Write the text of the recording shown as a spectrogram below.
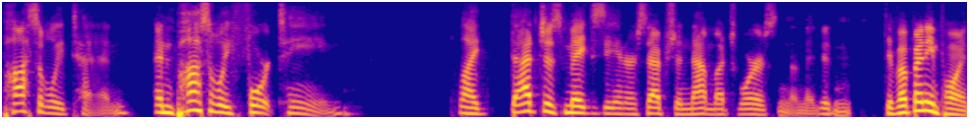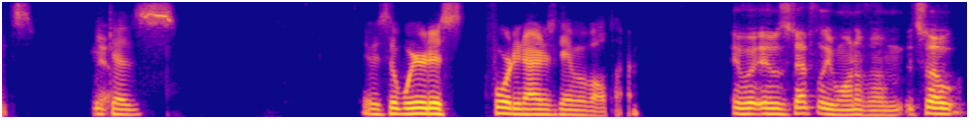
possibly 10 and possibly 14. Like that just makes the interception that much worse. And then they didn't give up any points Yeah. because it was the weirdest 49ers game of all time. it, wa- it was definitely one of them. So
